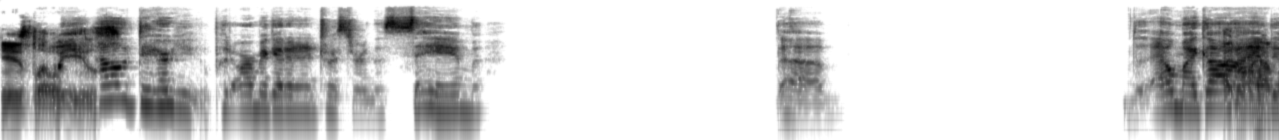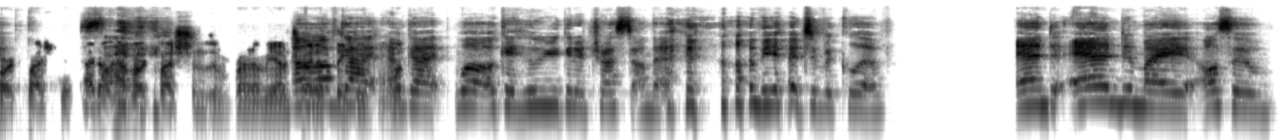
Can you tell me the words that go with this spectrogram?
Jeez Louise. How dare you put Armageddon and Twister in the same um Oh my god. I don't have our question. I don't have our questions in front of me. I'm trying oh, to I've think got, of I've got. Well, okay. Who are you going to trust on the on the edge of a cliff? And and my also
